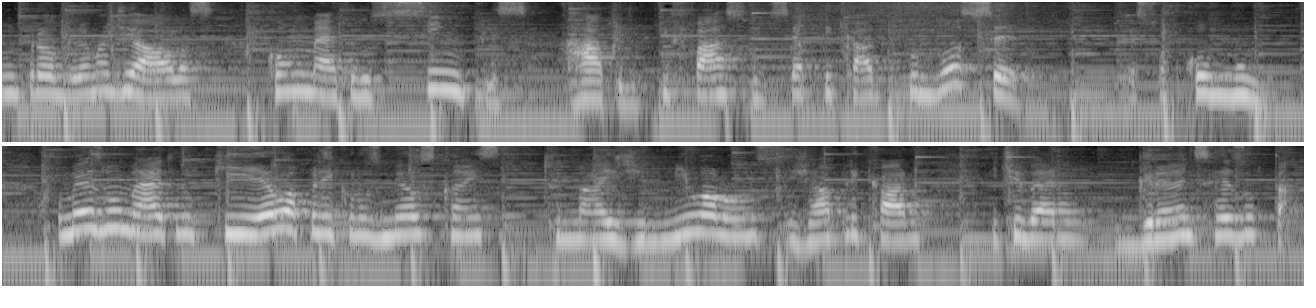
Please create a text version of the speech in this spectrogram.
um programa de aulas com um método simples, rápido e fácil de ser aplicado por você pessoa comum. O mesmo método que eu aplico nos meus cães, que mais de mil alunos já aplicaram e tiveram grandes resultados.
